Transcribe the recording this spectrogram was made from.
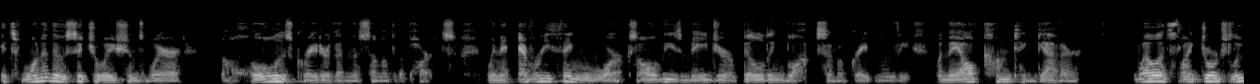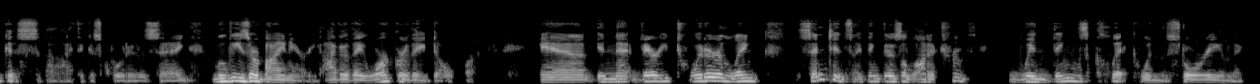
It's one of those situations where the whole is greater than the sum of the parts. When everything works, all these major building blocks of a great movie, when they all come together, well, it's like George Lucas, uh, I think is quoted as saying, movies are binary. Either they work or they don't work. And in that very Twitter length sentence, I think there's a lot of truth. When things click, when the story and the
